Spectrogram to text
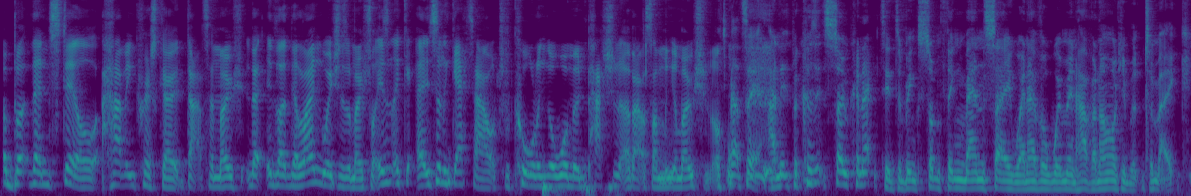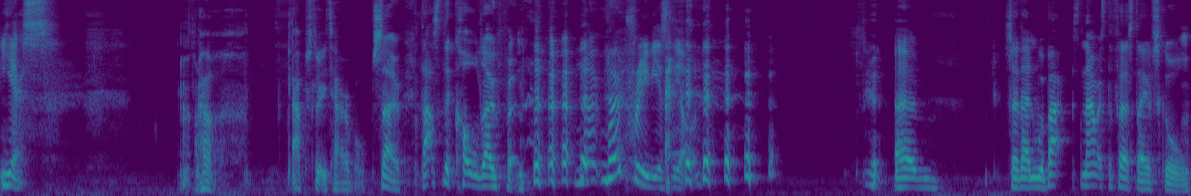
But then still having Chris go, that's emotion. That, like the language is emotional. Isn't a, isn't a get out for calling a woman passionate about something emotional? That's it. And it's because it's so connected to being something men say whenever women have an argument to make. yes. Oh, absolutely terrible. So that's the cold open. No, no. Previously on. Um, so then we're back. Now it's the first day of school.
